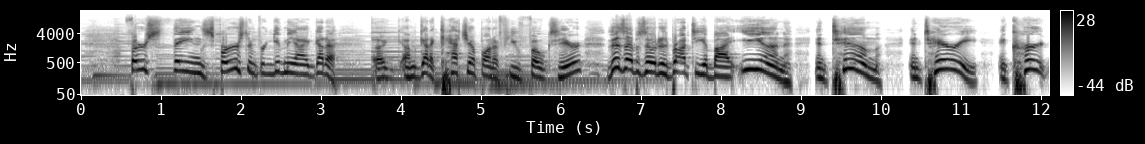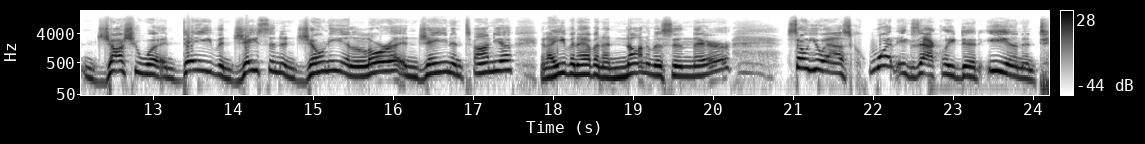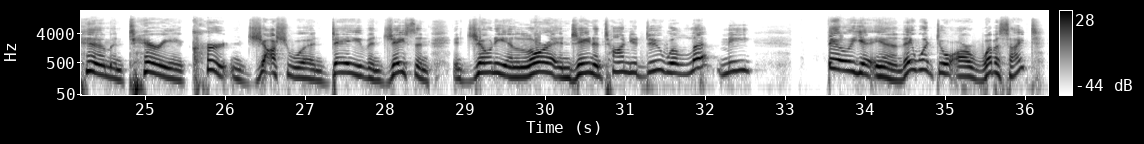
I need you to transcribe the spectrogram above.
first things first, and forgive me, I gotta. Uh, I'm got to catch up on a few folks here. This episode is brought to you by Ian and Tim and Terry and Kurt and Joshua and Dave and Jason and Joni and Laura and Jane and Tanya. And I even have an anonymous in there. So you ask, what exactly did Ian and Tim and Terry and Kurt and Joshua and Dave and Jason and Joni and Laura and Jane and Tanya do? Well, let me fill you in. They went to our website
